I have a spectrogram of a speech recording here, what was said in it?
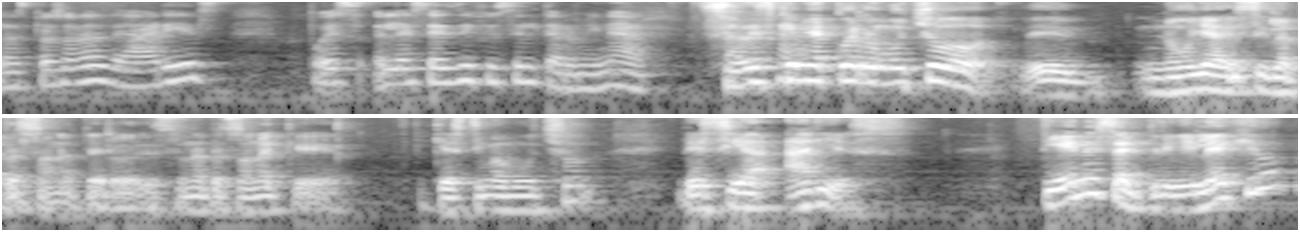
las personas de Aries, pues les es difícil terminar. ¿Sabes qué me acuerdo mucho? Eh, no voy a decir la persona, pero es una persona que, que estimo mucho. Decía, Aries, tienes el privilegio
